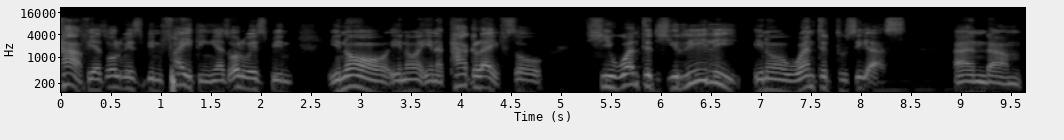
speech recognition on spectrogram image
tough. He has always been fighting. He has always been, you know, you know, in a tag life. So she wanted, he really, you know, wanted to see us. And, um,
